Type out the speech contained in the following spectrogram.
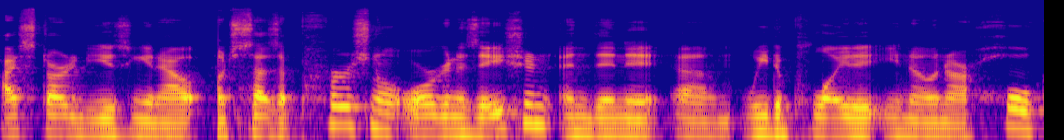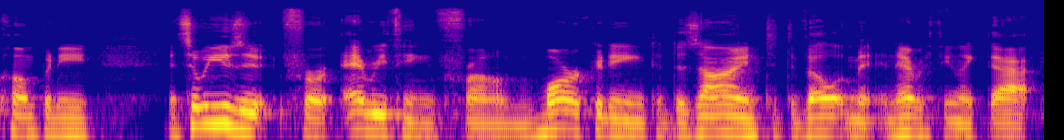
I started using it out just as a personal organization, and then it um, we deployed it, you know, in our whole company. And so we use it for everything from marketing to design to development and everything like that.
